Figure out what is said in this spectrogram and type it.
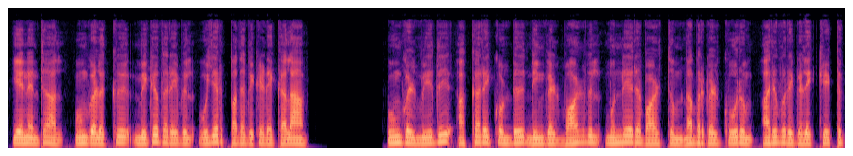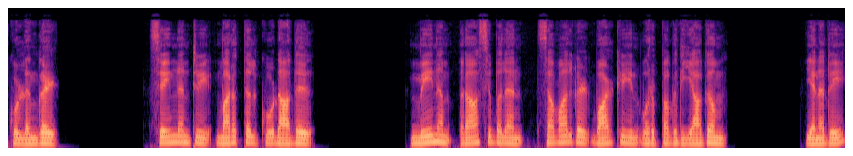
ஏனென்றால் உங்களுக்கு மிக விரைவில் உயர் பதவி கிடைக்கலாம். உங்கள் மீது அக்கறை கொண்டு நீங்கள் வாழ்வில் முன்னேற வாழ்த்தும் நபர்கள் கூறும் அறிவுரைகளைக் கேட்டுக்கொள்ளுங்கள் செய்நன்றி மறத்தல் கூடாது. மீனம் ராசிபலன் சவால்கள் வாழ்க்கையின் ஒரு பகுதியாகும். எனவே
